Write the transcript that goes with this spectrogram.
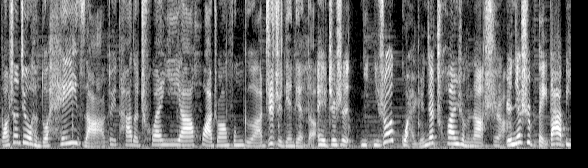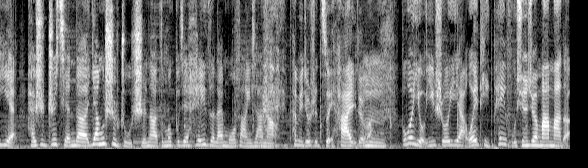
网上就有很多黑子啊，对她的穿衣啊、化妆风格啊指指点点的。哎，真是你你说管人家穿什么呢？是啊人家是北大毕业，还是之前的央视主持呢？怎么不见黑子来模仿一下呢？他们就是嘴嗨，对吧？嗯不过有一说一啊，我也挺佩服轩轩妈妈的。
